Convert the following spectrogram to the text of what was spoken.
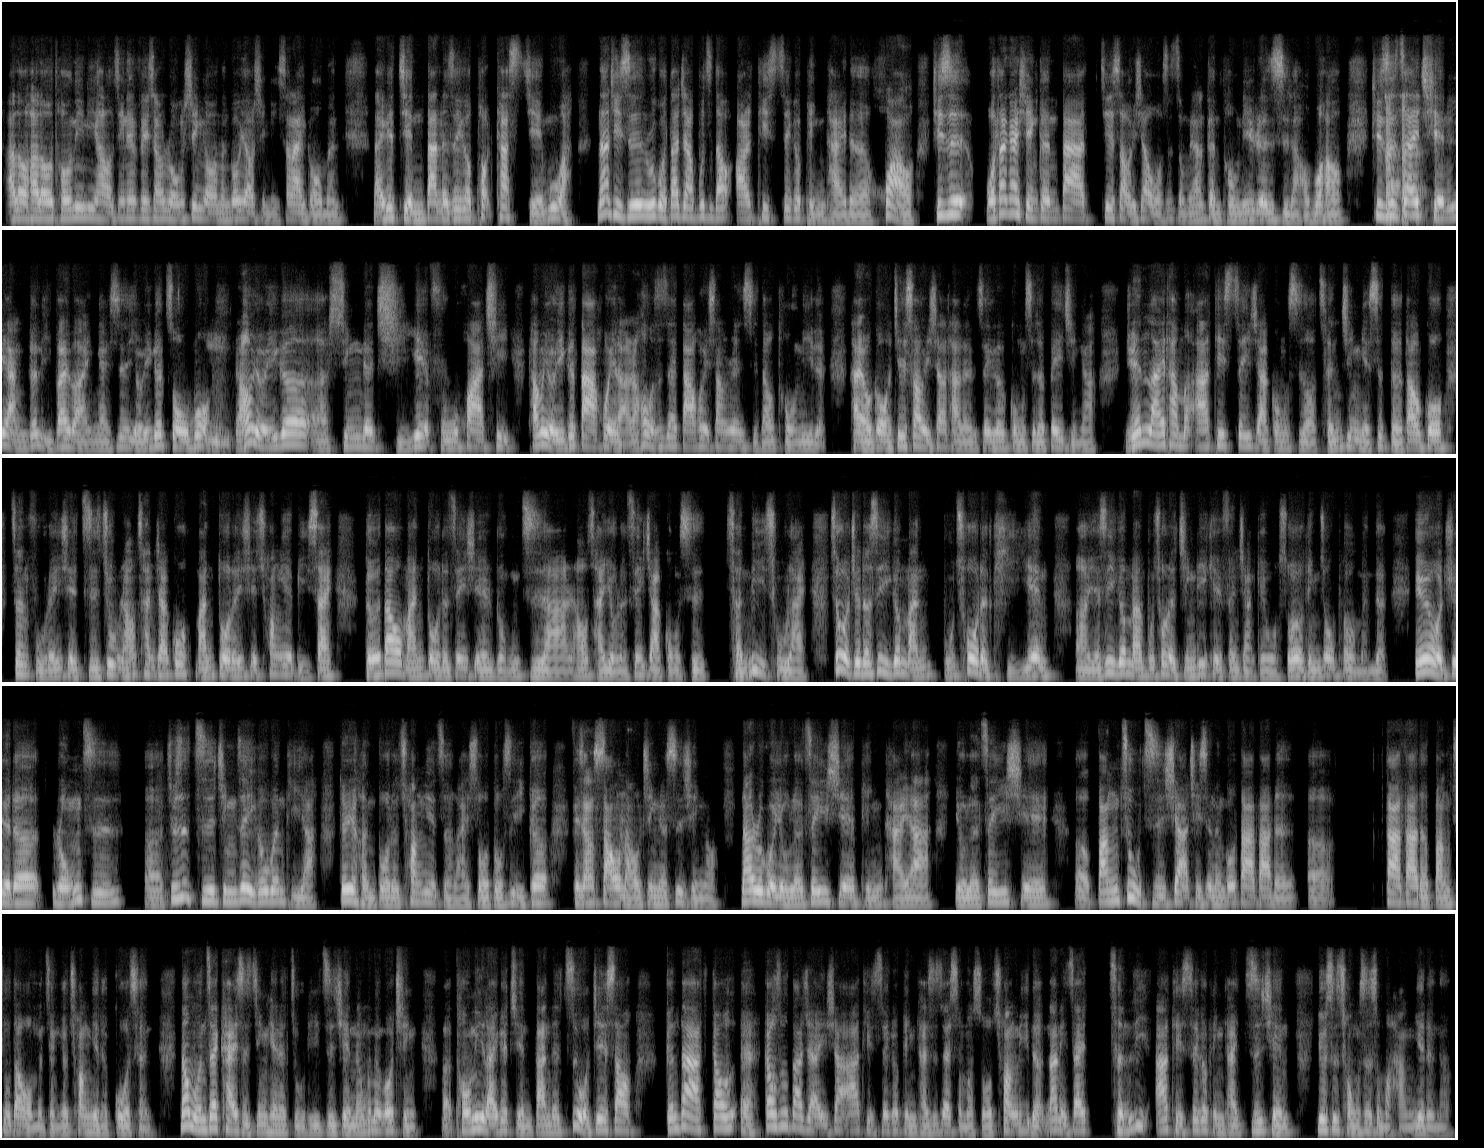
Hello，Hello，Tony，你好，今天非常荣幸哦，能够邀请你上来跟我们来一个简单的这个 Podcast 节目啊。那其实如果大家不知道 Artist 这个平台的话哦，其实我大概先跟大家介绍一下我是怎么样跟 Tony 认识的，好不好？其实，在前两个礼拜吧，应该是有一个周末，然后有一个呃新的企业孵化器，他们有一个大会啦，然后我是在大会上认识到 Tony 的，他有跟我介绍一下他的这个公司的背景啊。原来他们 Artist 这一家公司哦，曾经也是得到过政府的一些。资资助，然后参加过蛮多的一些创业比赛，得到蛮多的这些融资啊，然后才有了这家公司成立出来。所以我觉得是一个蛮不错的体验啊，也是一个蛮不错的经历，可以分享给我所有听众朋友们的。因为我觉得融资，呃，就是资金这一个问题啊，对于很多的创业者来说，都是一个非常烧脑筋的事情哦。那如果有了这一些平台啊，有了这一些呃帮助之下，其实能够大大的呃。大大的帮助到我们整个创业的过程。那我们在开始今天的主题之前，能不能够请呃 Tony 来个简单的自我介绍，跟大家告呃告诉大家一下 Artist 这个平台是在什么时候创立的？那你在成立 Artist 这个平台之前，又是从事什么行业的呢？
